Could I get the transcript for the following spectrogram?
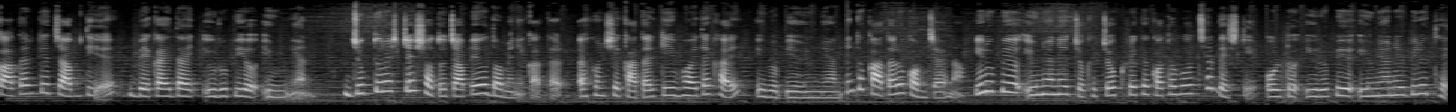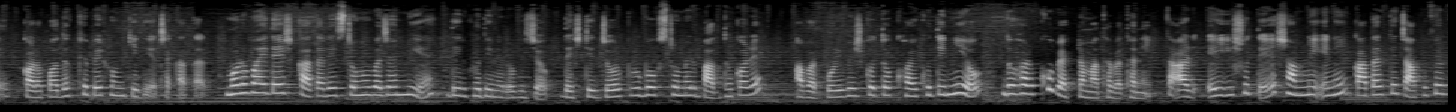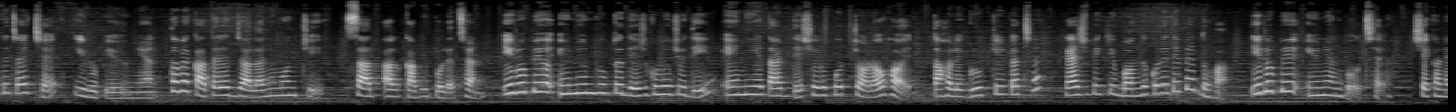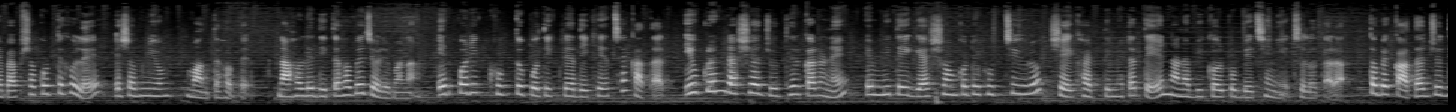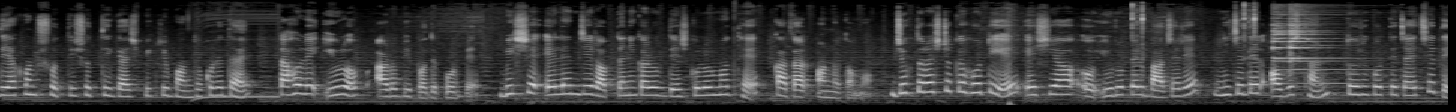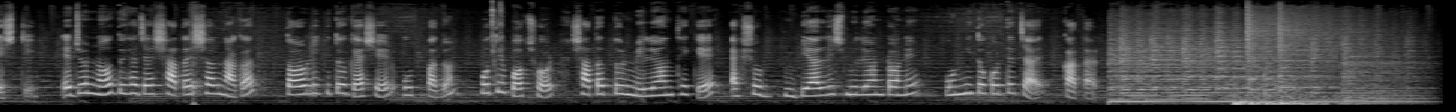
কাতারকে চাপ দিয়ে বেকায়দায় ইউরোপীয় ইউনিয়ন। যুক্তরাষ্ট্রের শত চাপেও দমেনি কাতার। এখন সে কাতারকেই ভয় দেখায় ইউরোপীয় ইউনিয়ন। কিন্তু কাতারও কম চায় না। ইউরোপীয় ইউনিয়নের চোখে চোখ রেখে কথা বলছে দেশটি। উল্টো ইউরোপীয় ইউনিয়নের বিরুদ্ধে কড়া পদক্ষেপের হুমকি দিয়েছে কাতার। মরুমাই দেশ কাতারের শ্রমবাজার নিয়ে দীর্ঘদিনের অভিযোগ। দেশটি জোরপূর্বক শ্রমের বাধ্য করে, আবার পরিবেশগত ক্ষয়ক্ষতি নিয়েও দোহার খুব একটা মাথা ব্যথা নেই। তার এই ইস্যুতে সামনে এনে কাতারকে চাপে ফেলতে চাইছে ইউরোপীয় ইউনিয়ন। তবে কাতারের জ্বালানি মন্ত্রী সাদ আল কাবি বলেছেন, ইউরোপীয় ইউনিয়নভুক্ত দেশগুলো যদি এ নিয়ে তার দেশের উপর চড়াও হয়, তাহলে গ্রুপটির কাছে ক্যাশ বিক্রি বন্ধ করে দেবে দোহা। ইউরোপীয় ইউনিয়ন বলছে, সেখানে ব্যবসা করতে হলে এসব নিয়ম মানতে হবে। না হলে দিতে হবে জরিমানা। এরপরই ক্ষুব্ধ প্রতিক্রিয়া দেখিয়েছে কাতার। ইউক্রেন রাশিয়া যুদ্ধের কারণে এমনিতেই গ্যাস সংকটে ভুগছে ইউরোপ। সেই ঘাটতি মেটাতে নানা বিকল্প বেছে নিয়েছিল তারা। তবে কাতার যদি এখন সত্যি সত্যি গ্যাস বিক্রি বন্ধ করে দেয়, তাহলে ইউরোপ আরও বিপদে পড়বে। বিশ্বে এলএনজি রপ্তানিকারক দেশগুলোর মধ্যে কাতার অন্যতম। যুক্তরাষ্ট্রকে হটিয়ে এশিয়া ও ইউরোপের বাজারে নিজেদের অবস্থান তৈরি করতে চাইছে দেশটি। এজন্য দুই হাজার সাতাশ সাল নাগাদ তরলিখিত গ্যাসের উৎপাদন প্রতি বছর সাতাত্তর মিলিয়ন থেকে একশো বিয়াল্লিশ মিলিয়ন টনে উন্নীত করতে চায় কাতার।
